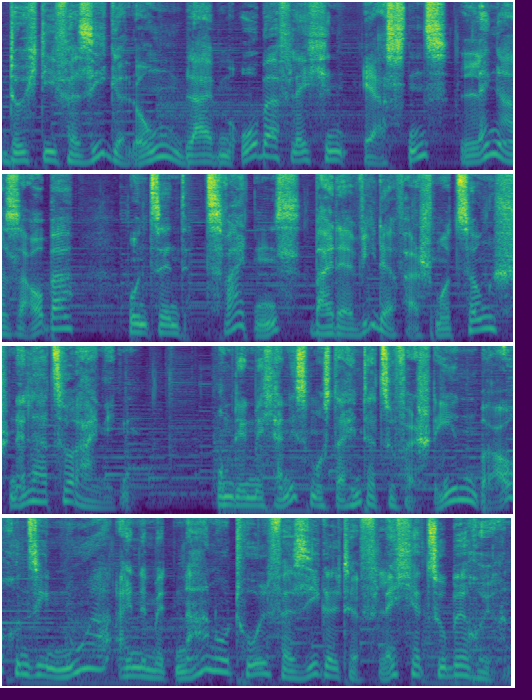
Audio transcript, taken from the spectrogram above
Durch die Versiegelung bleiben Oberflächen erstens länger sauber und sind zweitens bei der Wiederverschmutzung schneller zu reinigen. Um den Mechanismus dahinter zu verstehen, brauchen Sie nur eine mit Nanotol versiegelte Fläche zu berühren.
